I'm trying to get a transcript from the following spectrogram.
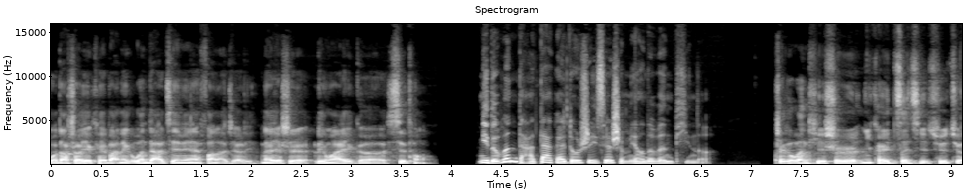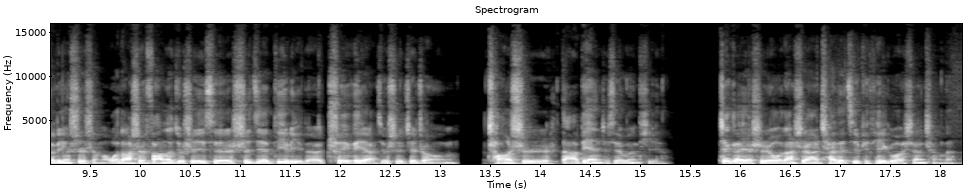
我到时候也可以把那个问答界面放到这里，那也是另外一个系统。你的问答大概都是一些什么样的问题呢？这个问题是你可以自己去决定是什么。我当时放的就是一些世界地理的 trivia，就是这种常识答辩这些问题。这个也是我当时让 Chat GPT 给我生成的。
